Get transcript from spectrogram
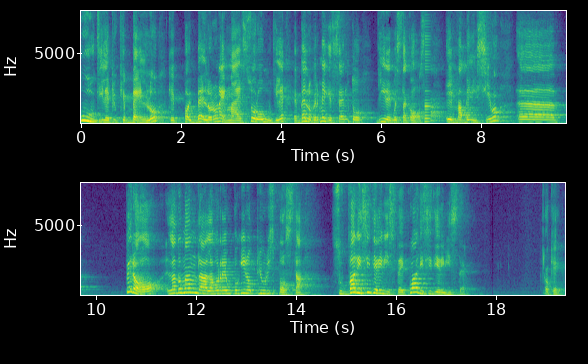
utile più che bello, che poi bello non è, ma è solo utile, è bello per me che sento dire questa cosa e va benissimo. Eh, però la domanda la vorrei un pochino più risposta. Su vari siti e riviste, quali siti e riviste? Ok.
